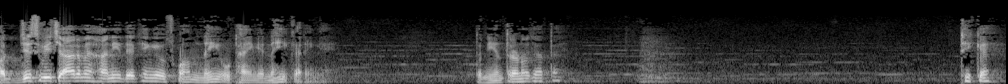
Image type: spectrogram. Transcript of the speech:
और जिस विचार में हानि देखेंगे, उसको हम नहीं उठाएँगे, नहीं करेंगे। तो नियंत्रण हो जाता है। ठीक है।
